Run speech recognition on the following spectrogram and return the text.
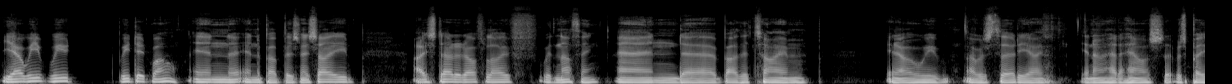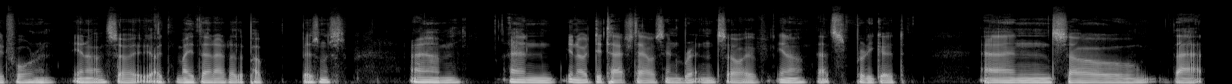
yeah, we we we did well in the- in the pub business. I I started off life with nothing, and uh, by the time you know we I was thirty, I you know had a house that was paid for, and you know so I, I made that out of the pub business. Um, and you know, detached house in Britain, so I've you know that's pretty good and so that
